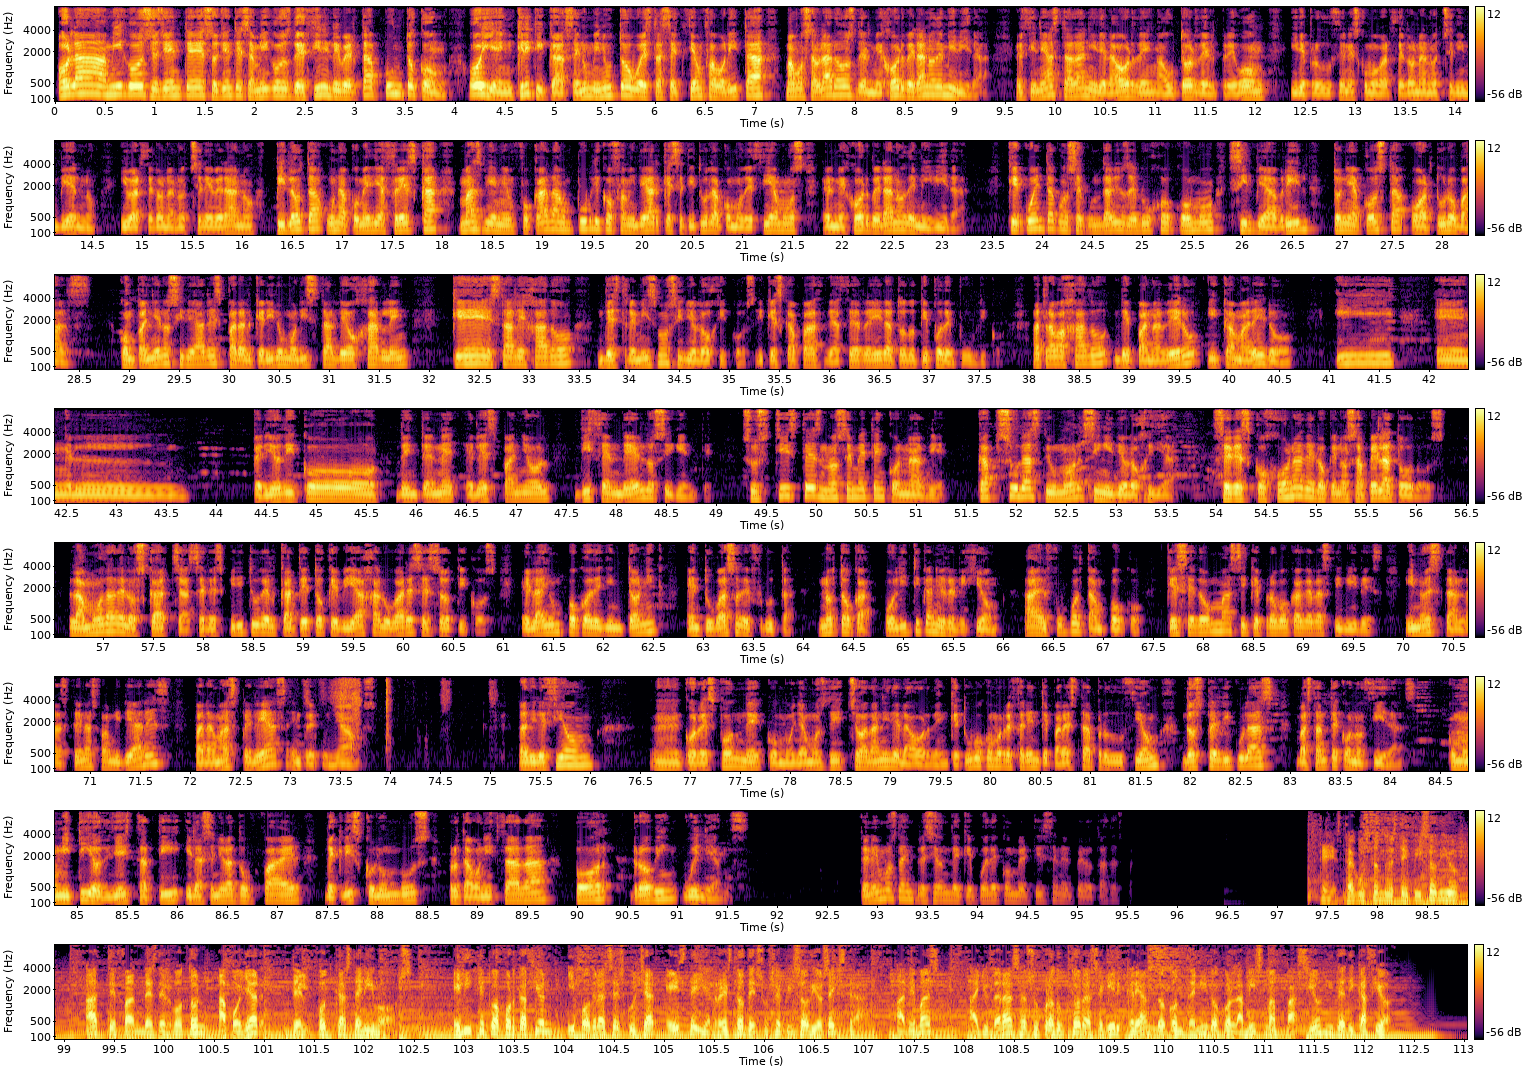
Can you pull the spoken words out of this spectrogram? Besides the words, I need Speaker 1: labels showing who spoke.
Speaker 1: Hola amigos y oyentes, oyentes y amigos de cinelibertad.com. Hoy en Críticas en un minuto, vuestra sección favorita, vamos a hablaros del mejor verano de mi vida. El cineasta Dani de la Orden, autor del Pregón y de producciones como Barcelona Noche de Invierno y Barcelona Noche de Verano, pilota una comedia fresca más bien enfocada a un público familiar que se titula, como decíamos, El mejor verano de mi vida que cuenta con secundarios de lujo como Silvia Abril, Tony Acosta o Arturo Valls compañeros ideales para el querido humorista Leo Harlem, que está alejado de extremismos ideológicos y que es capaz de hacer reír a todo tipo de público. Ha trabajado de panadero y camarero y en el periódico de internet El Español dicen de él lo siguiente. Sus chistes no se meten con nadie. Cápsulas de humor sin ideología. Se descojona de lo que nos apela a todos la moda de los cachas, el espíritu del cateto que viaja a lugares exóticos, el hay un poco de gin tonic en tu vaso de fruta. No toca política ni religión. Ah, el fútbol tampoco, que ese dogma sí que provoca guerras civiles, y no están las cenas familiares para más peleas entre cuñados. La dirección eh, corresponde, como ya hemos dicho, a Dani de la Orden, que tuvo como referente para esta producción dos películas bastante conocidas, como Mi tío de Jay Tati y La señora Doubtfire de Chris Columbus, protagonizada por Robin Williams. Tenemos la impresión de que puede convertirse en el pelotazo
Speaker 2: ¿Te está gustando este episodio? Hazte fan desde el botón Apoyar del podcast de Nivos. Elige tu aportación y podrás escuchar este y el resto de sus episodios extra. Además, ayudarás a su productor a seguir creando contenido con la misma pasión y dedicación.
